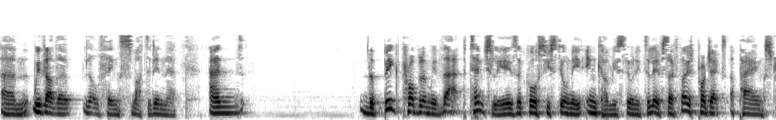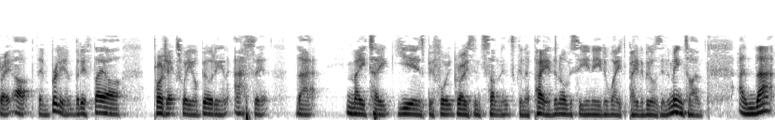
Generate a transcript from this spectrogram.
um, with other little things smuttered in there. And the big problem with that potentially is, of course, you still need income, you still need to live. So if those projects are paying straight up, then brilliant. But if they are projects where you're building an asset that may take years before it grows into something that's going to pay, then obviously you need a way to pay the bills in the meantime. And that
